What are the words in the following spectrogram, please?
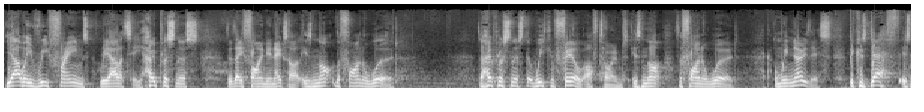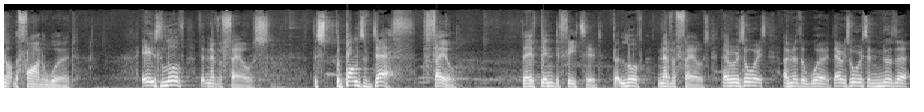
Yahweh reframes reality. Hopelessness that they find in exile is not the final word. The hopelessness that we can feel oft times is not the final word. And we know this because death is not the final word. It is love that never fails. The, the bonds of death fail. They have been defeated, but love never fails. There is always another word. There is always another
